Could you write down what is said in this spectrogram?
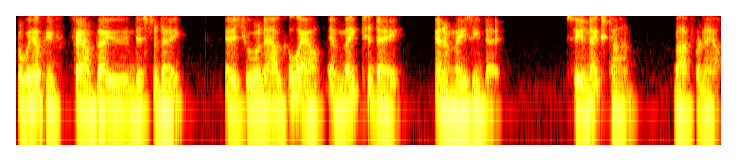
But we hope you've found value in this today that you will now go out and make today an amazing day. See you next time. Bye for now.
